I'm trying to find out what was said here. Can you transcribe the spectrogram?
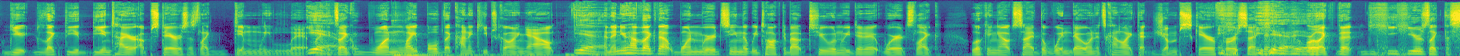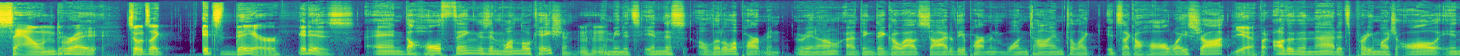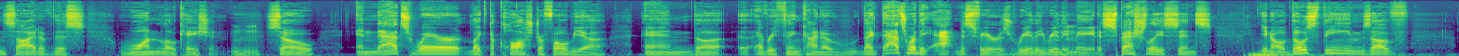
you like the the entire upstairs is like dimly lit. like Yeah, it's like right. one light bulb that kind of keeps going out. Yeah. And then you have like that one weird scene that we talked about too when we did it where it's like looking outside the window and it's kind of like that jump scare for a second Yeah, yeah. or like that he hears like the sound. right. So it's like it's there. It is, and the whole thing is in one location. Mm-hmm. I mean, it's in this a little apartment. You know, I think they go outside of the apartment one time to like it's like a hallway shot. Yeah. But other than that, it's pretty much all inside of this one location. Mm-hmm. So, and that's where like the claustrophobia and the everything kind of like that's where the atmosphere is really really made, especially since you know those themes of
